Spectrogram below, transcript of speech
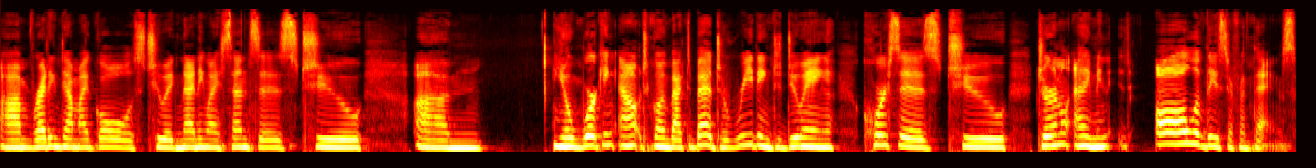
um, writing down my goals, to igniting my senses, to, um, you know, working out, to going back to bed, to reading, to doing courses, to journal. I mean, all of these different things.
